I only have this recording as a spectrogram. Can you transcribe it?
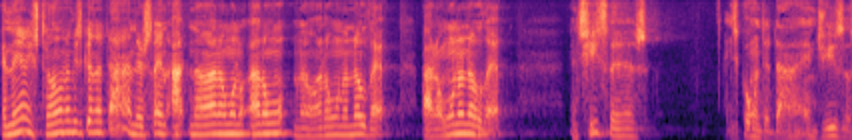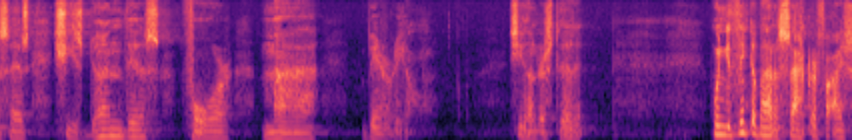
And then he's telling them he's going to die. And they're saying, I, no, I don't want I don't no, I don't want to know that. I don't want to know that. And she says, He's going to die. And Jesus says, She's done this for my burial. She understood it. When you think about a sacrifice,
